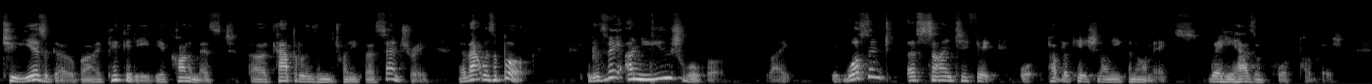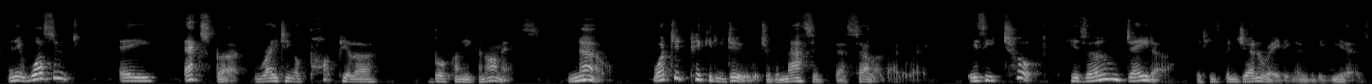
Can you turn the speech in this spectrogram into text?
two years ago by Piketty, the economist, uh, Capitalism in the 21st Century. Now that was a book, but it was a very unusual book, right? It wasn't a scientific publication on economics, where he has, of course, published, and it wasn't a expert writing a popular book on economics no. What did Piketty do, which was a massive bestseller, by the way, is he took his own data that he's been generating over the years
